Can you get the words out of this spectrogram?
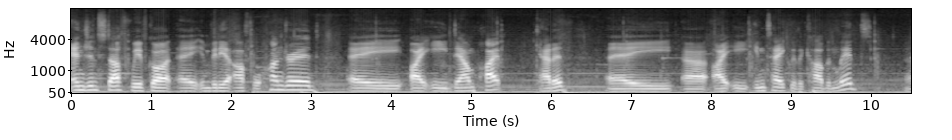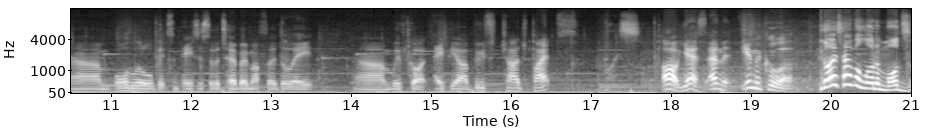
engine stuff, we've got a NVIDIA R400, a IE downpipe, catted, a uh, IE intake with a carbon lid, um, all the little bits and pieces, so the turbo muffler delete. Um, we've got APR boost charge pipes. Nice. Oh yes, and the intercooler. You guys have a lot of mods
